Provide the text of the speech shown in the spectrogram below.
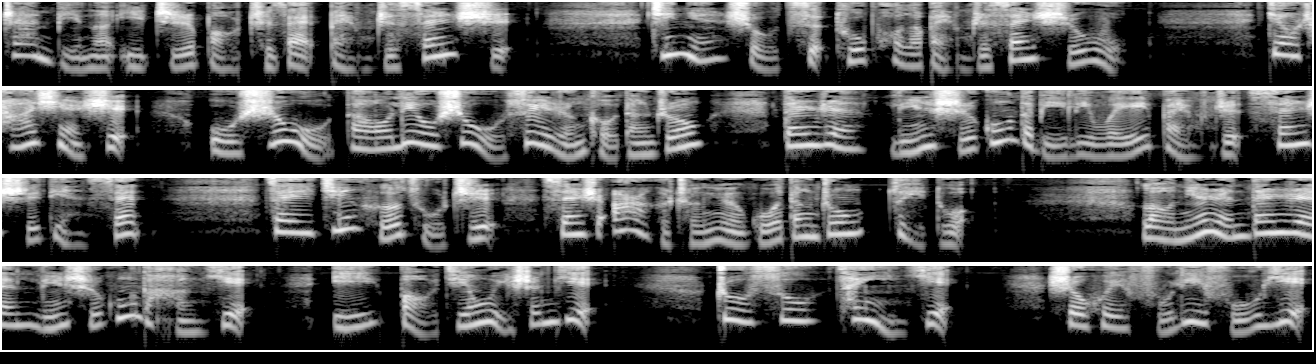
占比呢一直保持在百分之三十，今年首次突破了百分之三十五。调查显示，五十五到六十五岁人口当中，担任临时工的比例为百分之三十点三，在经合组织三十二个成员国当中最多。老年人担任临时工的行业以保健卫生业、住宿餐饮业。社会福利服务业、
